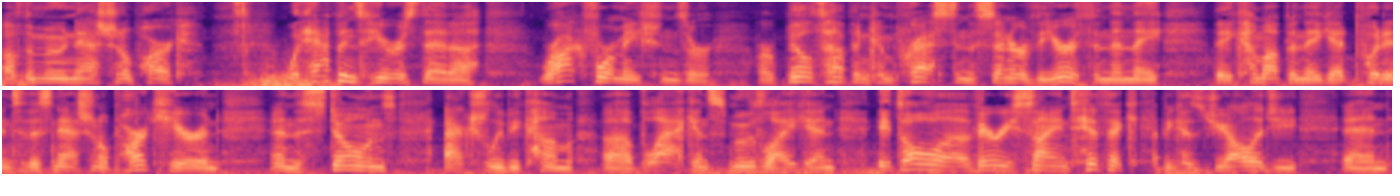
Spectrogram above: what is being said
of the Moon National Park, what happens here is that uh, rock formations are, are built up and compressed in the center of the earth and then they, they come up and they get put into this national park here and, and the stones actually become uh, black and smooth like and it's all uh, very scientific because geology and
